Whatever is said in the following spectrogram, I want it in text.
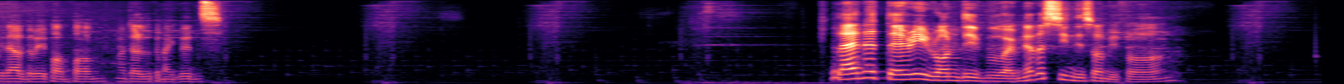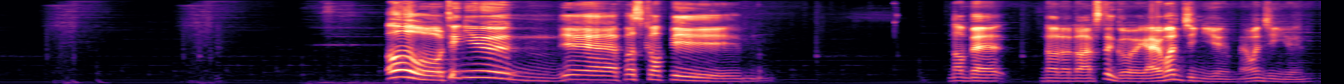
Get out of the way, Pom Pom. I gotta look at my goods. Planetary Rendezvous. I've never seen this one before. Oh, Ting Yun! Yeah, first copy. Not bad. No, no, no, I'm still going. I want Jing Yuan. I want Jing Yuan.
